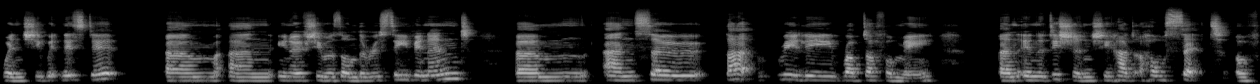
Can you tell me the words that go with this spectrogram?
when she witnessed it. Um, and, you know, if she was on the receiving end. Um, and so that really rubbed off on me. And in addition, she had a whole set of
